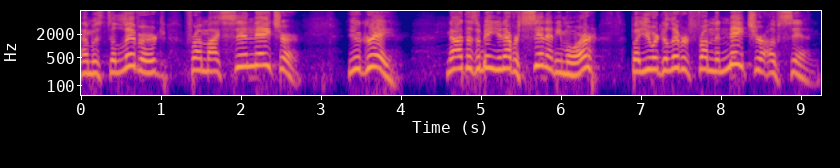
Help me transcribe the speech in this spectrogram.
and was delivered from my sin nature. You agree? Now, it doesn't mean you never sin anymore, but you were delivered from the nature of sin.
